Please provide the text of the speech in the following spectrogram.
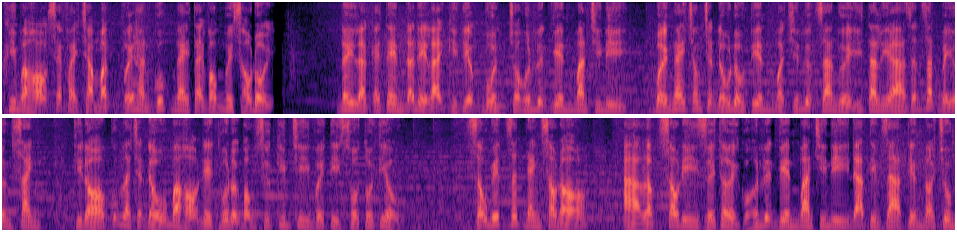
khi mà họ sẽ phải chạm mặt với Hàn Quốc ngay tại vòng 16 đội. Đây là cái tên đã để lại kỷ niệm buồn cho huấn luyện viên Mancini, bởi ngay trong trận đấu đầu tiên mà chiến lược gia người Italia dẫn dắt bầy ưng xanh, thì đó cũng là trận đấu mà họ để thua đội bóng xứ Kim Chi với tỷ số tối thiểu. Dẫu biết rất nhanh sau đó, Ả Rập Saudi dưới thời của huấn luyện viên Mancini đã tìm ra tiếng nói chung,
